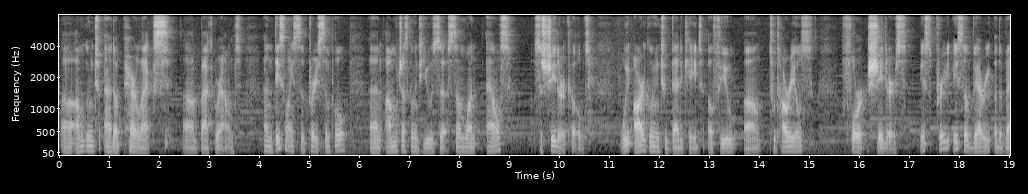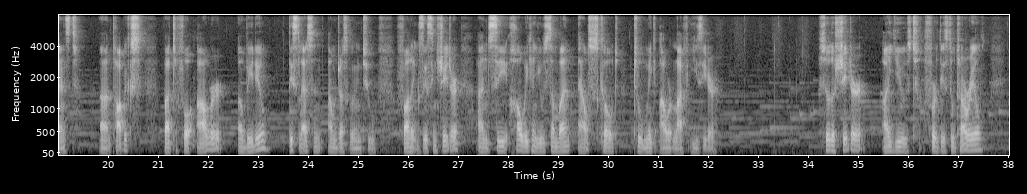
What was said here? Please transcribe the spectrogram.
uh, I'm going to add a parallax uh, background. And this one is pretty simple. And I'm just going to use uh, someone else's shader code we are going to dedicate a few um, tutorials for shaders. It's pretty, it's a very advanced uh, topics, but for our uh, video, this lesson, I'm just going to find an existing shader and see how we can use someone else's code to make our life easier. So the shader I used for this tutorial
